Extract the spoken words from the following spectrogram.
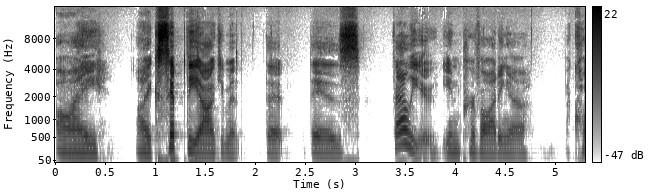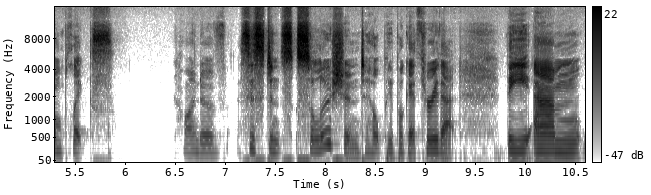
I I accept the argument that there's value in providing a, a complex kind of assistance solution to help people get through that. The um,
